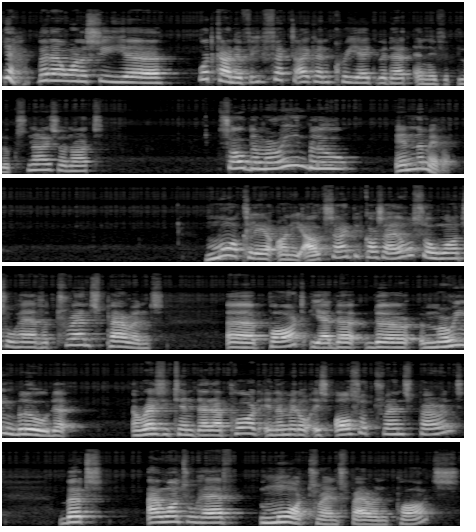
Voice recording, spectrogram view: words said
Yeah, but I want to see uh, what kind of effect I can create with that and if it looks nice or not. So the marine blue in the middle. More clear on the outside because I also want to have a transparent uh, part. Yeah, the, the marine blue, the Resitint that I poured in the middle is also transparent, but I want to have more transparent parts.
